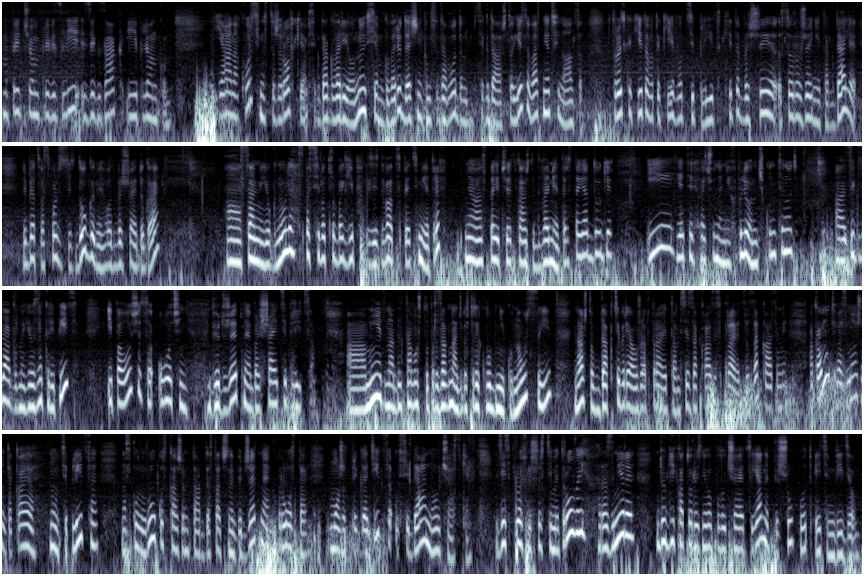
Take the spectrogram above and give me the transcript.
Смотри, чем привезли зигзаг и пленку. Я на курсе, на стажировке всегда говорила, ну и всем говорю, дачникам, садоводам всегда, что если у вас нет финансов, строить какие-то вот такие вот теплицы, какие-то большие сооружения и так далее, ребят, воспользуйтесь дугами, вот большая дуга, а, сами ее гнули, спасибо Трубогиб. Здесь 25 метров, а, стоит через каждые 2 метра стоят дуги. И я теперь хочу на них пленочку натянуть, а, зигзагом ее закрепить. И получится очень бюджетная большая теплица. А, мне это надо для того, чтобы разогнать быстрее клубнику на усы, да, чтобы до октября уже отправить там все заказы, справиться с заказами. А кому-то, возможно, такая ну, теплица на скорую руку, скажем так, достаточно бюджетная, просто может пригодиться у себя на участке. Здесь профиль 6-метровый, размеры дуги, которые из него получаются, я напишу под этим видео.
